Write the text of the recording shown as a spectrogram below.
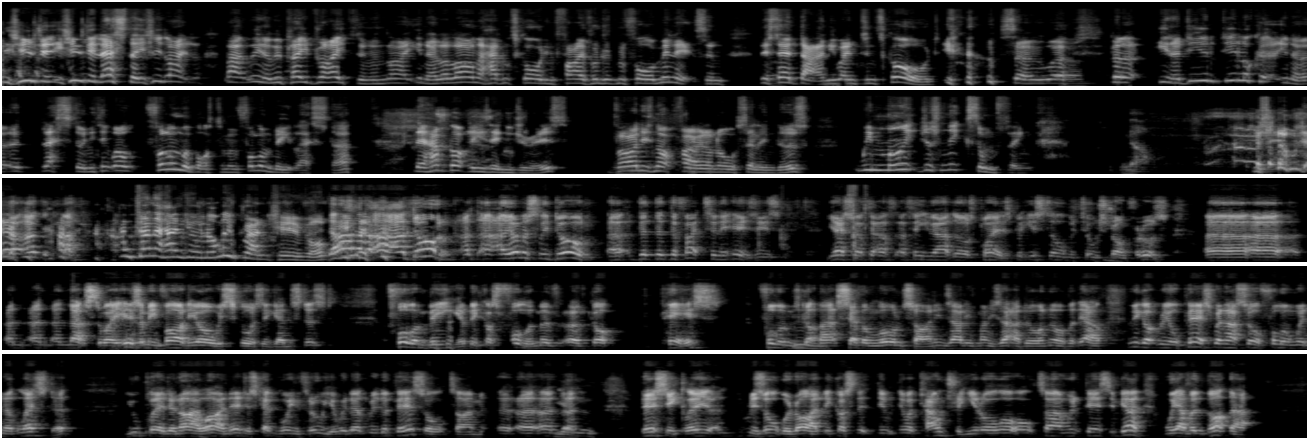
It's usually it's usually Leicester. It's usually like like you know we played Brighton and like you know Lallana hadn't scored in 504 minutes and they said that and he went and scored. You know, so uh, Yeah. but you know do you do you look at you know at Leicester and you think well Fulham were bottom and Fulham beat Leicester. They have got these injuries. Vardy's not firing on all cylinders. We might just nick something. No. I'm trying to hand you an olive branch here, Rob. No, no, I, I don't. I, I honestly don't. Uh, the, the the fact in it is, is yes, I, th- I think you out those players, but you still be too strong for us, uh, uh, and, and and that's the way it is. I mean, Vardy always scores against us. Fulham beat you because Fulham have, have got pace. Fulham's got about seven loan signings. How they've managed that, I don't know, but they have. They got real pace. When I saw Fulham win at Leicester, you played an high line. They just kept going through you with a, with the pace all the time, uh, uh, and, Yeah. and basically, uh, result were right because they, they, they were countering you all, all the time with pacing behind. We haven't got that.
